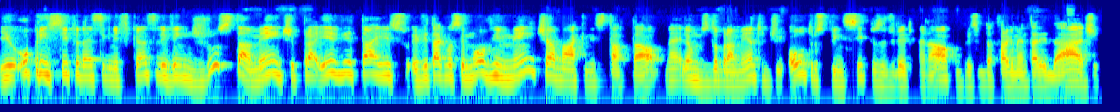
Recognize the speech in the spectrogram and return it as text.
E o princípio da insignificância ele vem justamente para evitar isso, evitar que você movimente a máquina estatal. Né? Ele é um desdobramento de outros princípios do direito penal, como o princípio da fragmentaridade,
